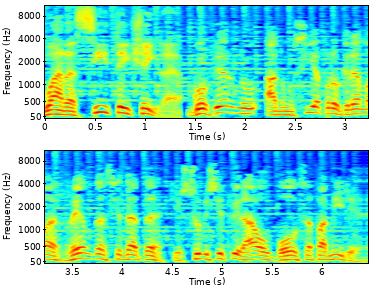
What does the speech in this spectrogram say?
Guaraci Teixeira. Governo anuncia programa Renda Cidadã, que substituirá o Bolsa Família.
